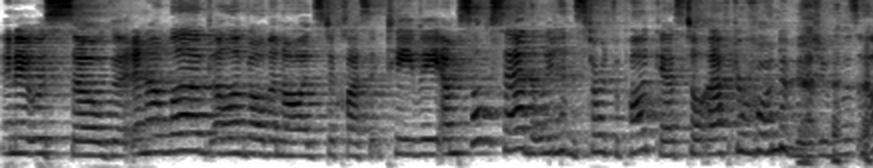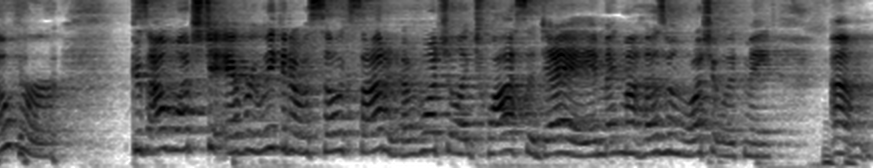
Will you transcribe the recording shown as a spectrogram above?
And it was so good. And I loved I loved all the nods to classic TV. I'm so sad that we didn't start the podcast till after WandaVision was over. Because I watched it every week and I was so excited. I would watch it like twice a day and make my husband watch it with me. Um,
